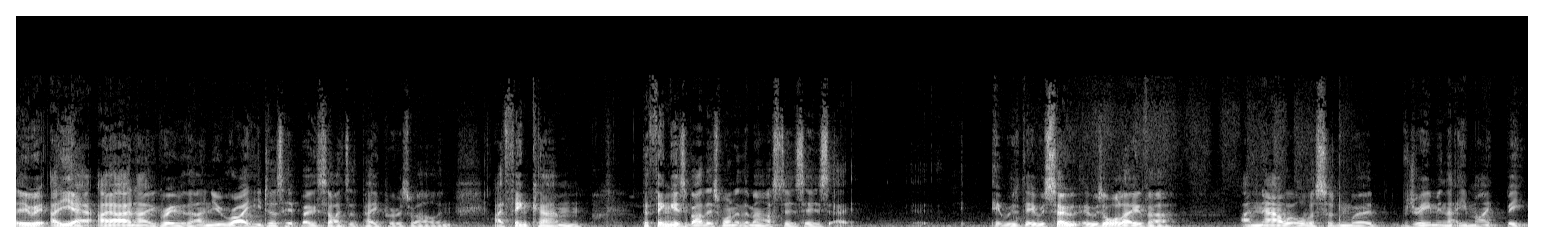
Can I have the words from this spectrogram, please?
Uh, yeah, I, and I agree with that. And you're right; he does hit both sides of the paper as well. And I think um, the thing is about this one at the Masters is uh, it was it was so it was all over, and now all of a sudden we're dreaming that he might beat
